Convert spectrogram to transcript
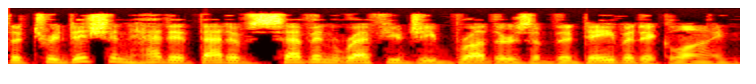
The tradition had it that of seven refugee brothers of the Davidic line,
